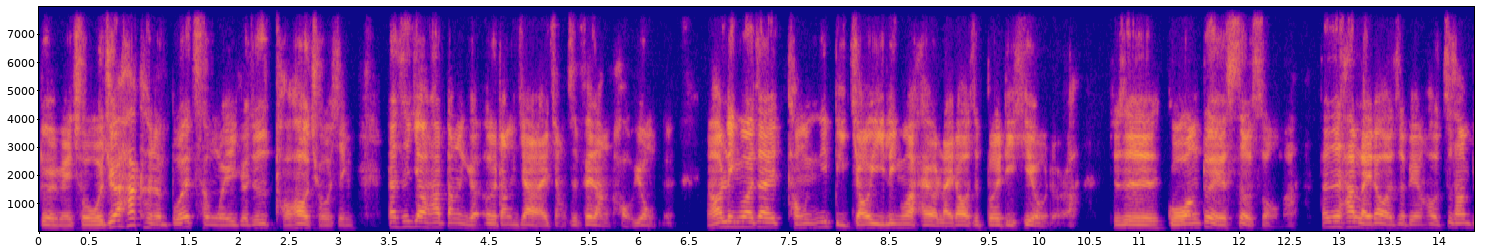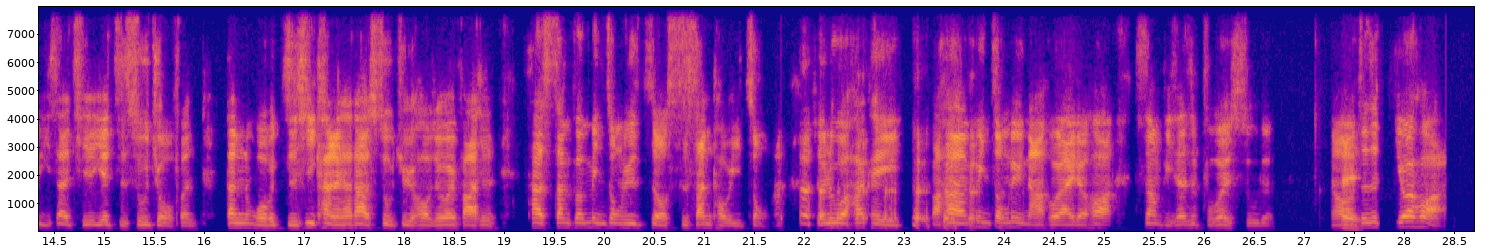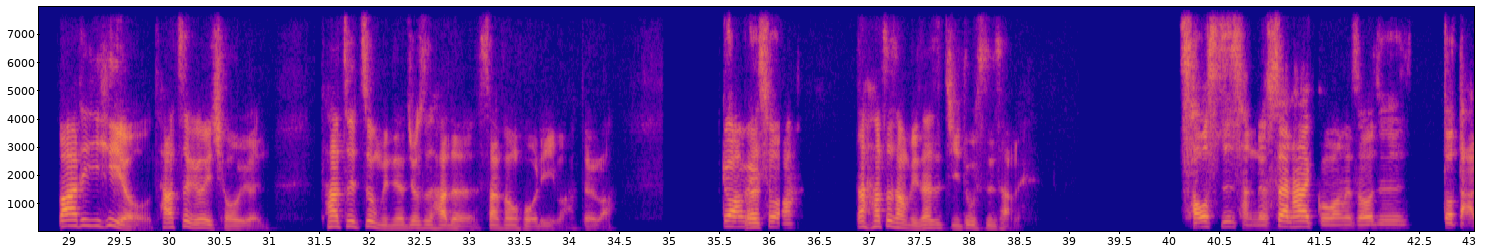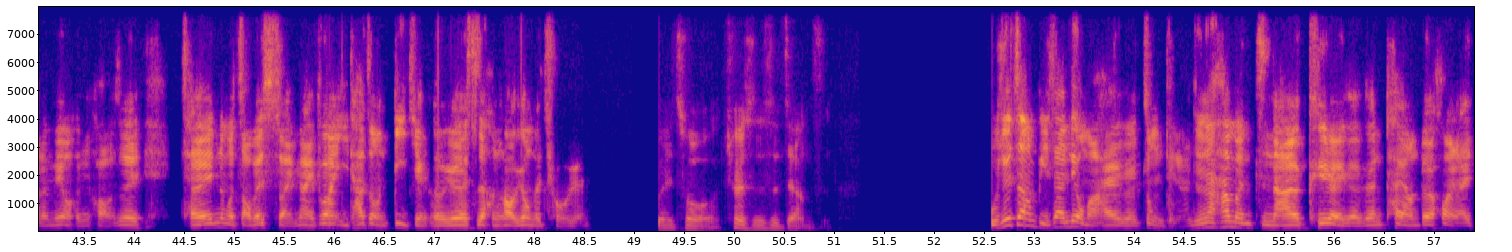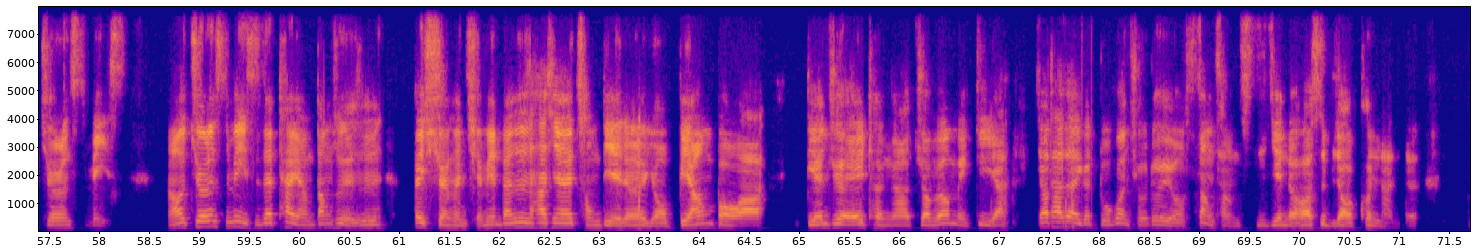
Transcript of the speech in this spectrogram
对，没错，我觉得他可能不会成为一个就是头号球星，但是要他当一个二当家来讲是非常好用的。然后另外在同一笔交易，另外还有来到的是 Birdy Hill 的啦，就是国王队的射手嘛。但是他来到了这边后，这场比赛其实也只输九分，但我仔细看了一下他的数据后，就会发现他的三分命中率只有十三投一中啊。所以如果他可以把他的命中率拿回来的话，这场比赛是不会输的。然后这是题外话，Buddy Hill 他这个位球员，他最著名的就是他的三分火力嘛，对吧？对啊，没错啊。那他这场比赛是极度失常诶、超失常的。虽然他在国王的时候就是都打的没有很好，所以才会那么早被甩卖，不然以他这种递减合约是很好用的球员。没错，确实是这样子。我觉得这场比赛六马还有一个重点啊，就是他们只拿了 k i r k 跟太阳队换来 Jalen Smith，然后 Jalen Smith 在太阳当初也是被选很前面，但是他现在重叠的有 Bianbo 啊、DeAndre Ayton 啊、Javel McGee 啊，叫他在一个夺冠球队有上场时间的话是比较困难的。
